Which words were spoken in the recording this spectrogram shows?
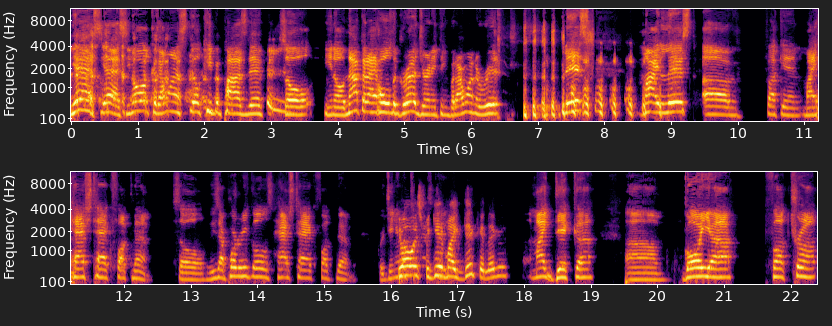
Yes, yes. You know what? Because I want to still keep it positive. So, you know, not that I hold a grudge or anything, but I want to ri- list my list of fucking my hashtag fuck them. So these are Puerto Rico's hashtag fuck them. Virginia. You always forget Mike Ditka, nigga. Mike Ditka, um, Goya, fuck Trump,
